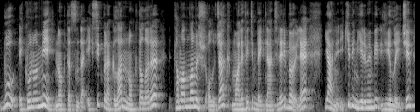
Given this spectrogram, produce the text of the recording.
bu ekonomi noktasında eksik bırakılan noktaları tamamlamış olacak. Muhalefetin beklentileri böyle. Yani 2021 yılı için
